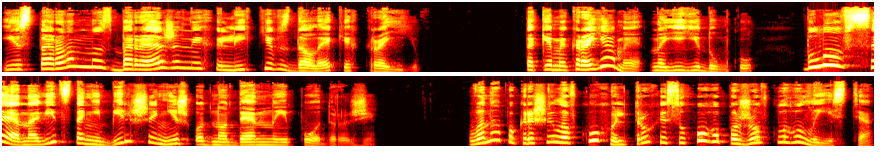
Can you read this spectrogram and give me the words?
і старанно збережених ліків з далеких країв. Такими краями, на її думку, було все на відстані більше, ніж одноденної подорожі. Вона покришила в кухоль трохи сухого пожовклого листя,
